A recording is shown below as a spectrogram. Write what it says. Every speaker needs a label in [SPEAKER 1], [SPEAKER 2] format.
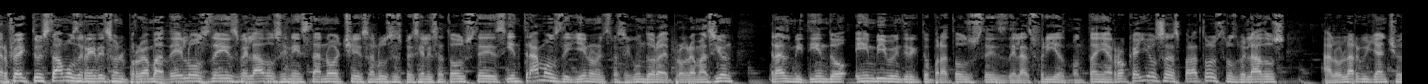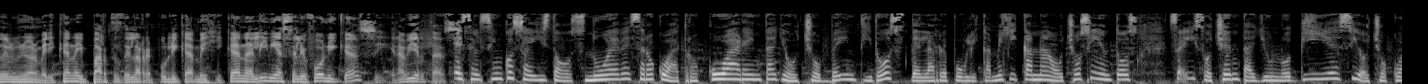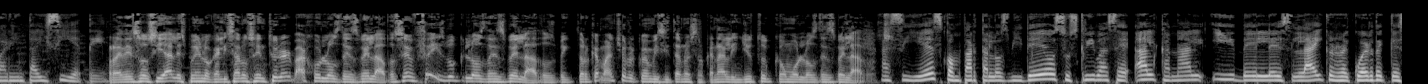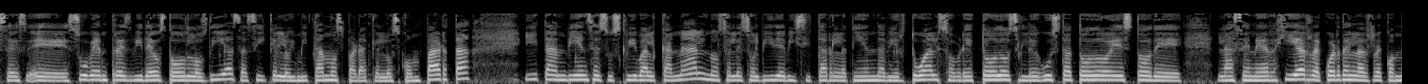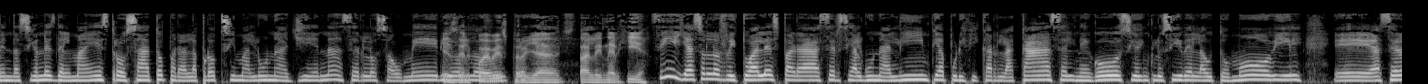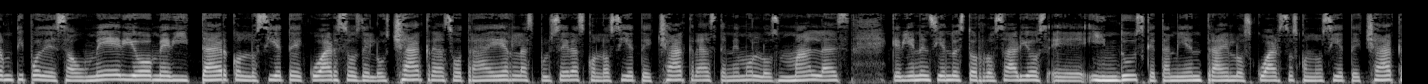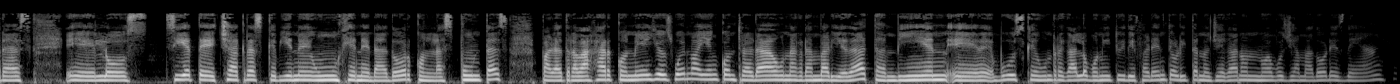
[SPEAKER 1] Perfecto, estamos de regreso en el programa de Los Desvelados en esta noche. Saludos especiales a todos ustedes y entramos de lleno en nuestra segunda hora de programación, transmitiendo en vivo, en directo para todos ustedes de las frías montañas rocallosas, para todos nuestros velados a lo largo y ancho de la Unión Americana y partes de la República Mexicana. Líneas telefónicas siguen abiertas.
[SPEAKER 2] Es el 562-904-4822 de la República Mexicana 800-681-1847.
[SPEAKER 1] Redes sociales pueden localizarnos en Twitter bajo Los Desvelados, en Facebook Los Desvelados. Víctor Camacho, recuerden visitar nuestro canal en YouTube como Los Desvelados.
[SPEAKER 2] Así es, comparta los videos, suscríbase al canal y denles like. Recuerde que se eh, suben tres videos todos los días, así que lo invitamos para que los comparta y también se suscriba al canal. No se les olvide visitar la tienda virtual, sobre todo si le gusta todo esto de las energías. Recuerden las recomendaciones del maestro Sato para la próxima luna llena, hacer los saumerios.
[SPEAKER 1] Es el
[SPEAKER 2] los
[SPEAKER 1] jueves, pero ya está la energía.
[SPEAKER 2] Sí, ya son los rituales para hacerse alguna limpia, purificar la casa, el negocio, inclusive el automóvil, eh, hacer un tipo de saumerio, meditar con los cuarzos de los chakras o traer las pulseras con los siete chakras. Tenemos los malas que vienen siendo estos rosarios eh, hindús que también traen los cuarzos con los siete chakras, eh, los siete chakras que viene un generador con las puntas para trabajar con ellos. Bueno, ahí encontrará una gran variedad. También eh, busque un regalo bonito y diferente. Ahorita nos llegaron nuevos llamadores de ángel.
